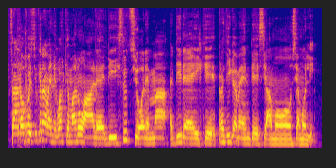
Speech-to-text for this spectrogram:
Saranno poi sicuramente qualche manuale di istruzione ma direi che praticamente siamo, siamo lì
